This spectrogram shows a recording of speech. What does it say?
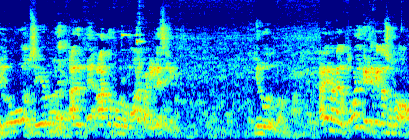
எல்லோரும் சேர்ந்து அதுக்கு ஆக்கப்பூர்வமான பணிகளை செய்யணும். இது அதே மாதிரி நாங்கள் தோல் கேட்டுக்கு என்ன சொல்கிறோம்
